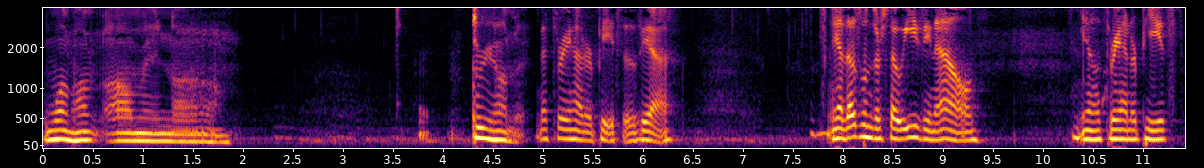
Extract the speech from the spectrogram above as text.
one hundred. I mean, uh, three hundred. The 300 pieces, yeah. Yeah, those ones are so easy now. You know, 300 piece.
